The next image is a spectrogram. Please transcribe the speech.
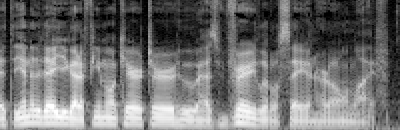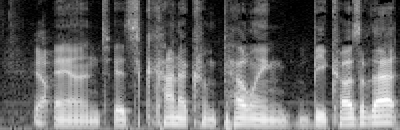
At the end of the day you got a female character who has very little say in her own life. Yeah. and it's kind of compelling because of that.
